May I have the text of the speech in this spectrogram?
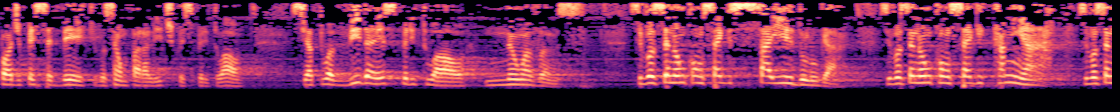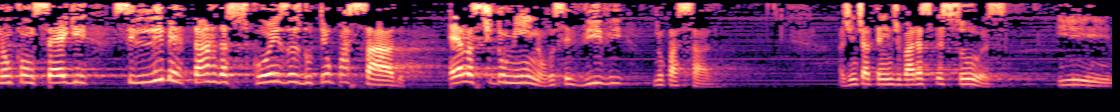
pode perceber que você é um paralítico espiritual? Se a tua vida espiritual não avança. Se você não consegue sair do lugar, se você não consegue caminhar, se você não consegue se libertar das coisas do teu passado, elas te dominam, você vive no passado. A gente atende várias pessoas e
